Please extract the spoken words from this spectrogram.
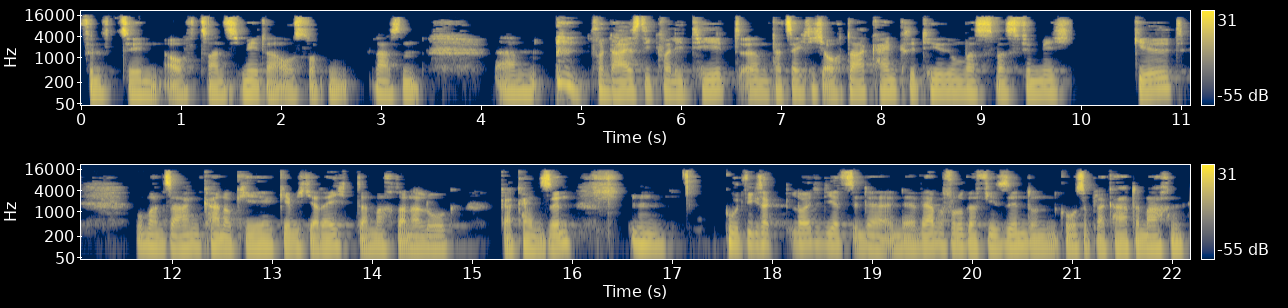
15 auf 20 Meter ausdrucken lassen. Ähm, von daher ist die Qualität ähm, tatsächlich auch da kein Kriterium, was, was für mich gilt, wo man sagen kann, okay, gebe ich dir recht, dann macht analog gar keinen Sinn. Mhm. Gut, wie gesagt, Leute, die jetzt in der, in der Werbefotografie sind und große Plakate machen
